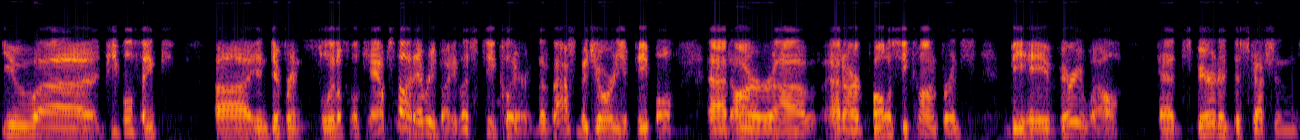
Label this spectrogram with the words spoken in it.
You uh, people think uh, in different political camps. Not everybody. Let's be clear. The vast majority of people at our uh, at our policy conference behaved very well, had spirited discussions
